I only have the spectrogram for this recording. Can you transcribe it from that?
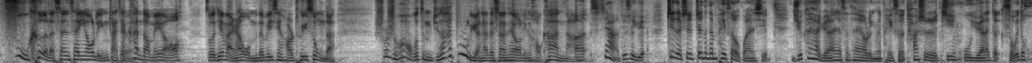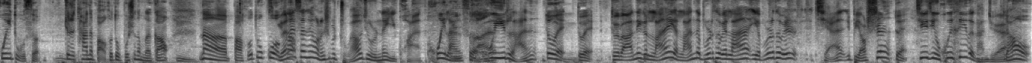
复刻了三三幺零，大家看到没有？昨天晚上我们的微信号推送的。说实话，我怎么觉得还不如原来的三三幺零好看呢？呃，是这样，就是原这个是真的跟配色有关系。你去看一下原来的三三幺零的配色，它是几乎原来的所谓的灰度色，就是它的饱和度不是那么的高。那饱和度过原来三三幺零是不是主要就是那一款灰蓝色？灰蓝，对对对吧？那个蓝也蓝的不是特别蓝，也不是特别浅，就比较深，对，接近灰黑的感觉。然后。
